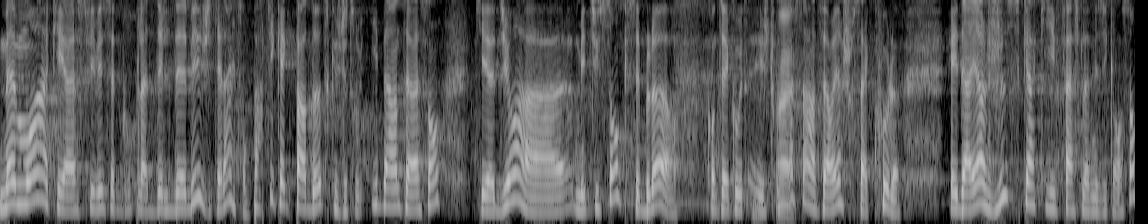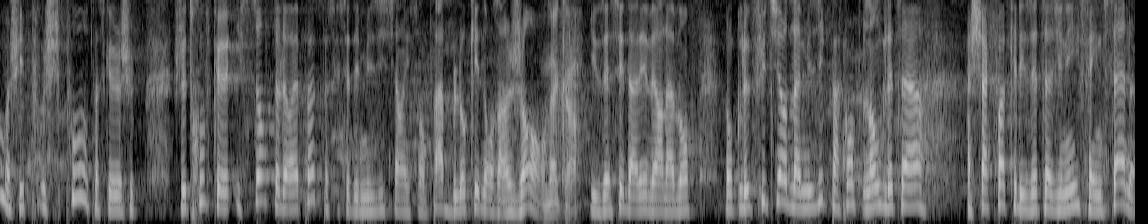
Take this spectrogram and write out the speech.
Même moi qui a suivi cette groupe là dès le début, j'étais là, ils sont partis quelque part d'autre que je trouve hyper intéressant, qui est dur à... Mais tu sens que c'est Blur quand tu écoutes et je trouve Ouais. pas ça inférieur, je trouve ça cool. Et derrière, jusqu'à qu'ils fassent la musique ensemble, moi je suis, pour- je suis pour parce que je, je trouve qu'ils sortent de leur époque parce que c'est des musiciens, ils sont pas bloqués dans un genre. D'accord. Ils essaient d'aller vers l'avant. Donc le futur de la musique, par contre, l'Angleterre, à chaque fois que les États-Unis font une scène,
